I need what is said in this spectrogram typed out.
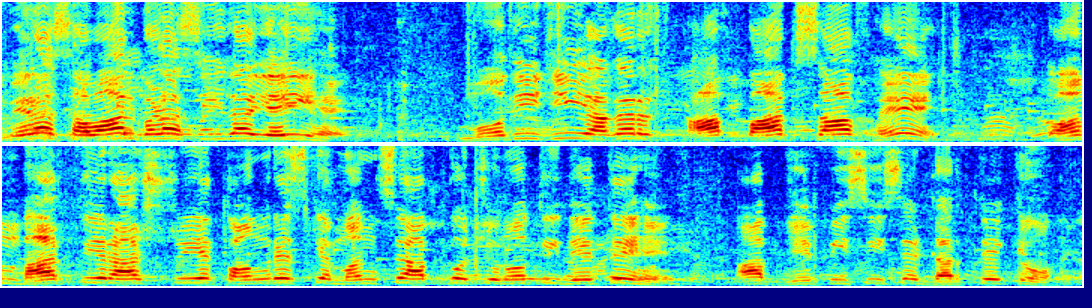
मेरा सवाल बड़ा सीधा यही है। मोदी जी अगर आप पाक साफ़ हैं तो हम भारतीय राष्ट्रीय कांग्रेस के मन से आपको चुनौती देते हैं। आप जेपीसी से डरते क्यों हैं?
